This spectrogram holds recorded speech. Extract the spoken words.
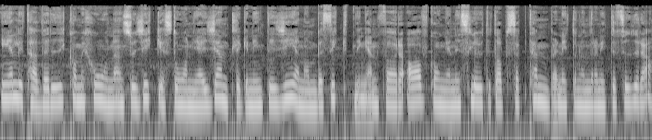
Enligt haverikommissionen så gick Estonia egentligen inte igenom besiktningen före avgången i slutet av september 1994.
